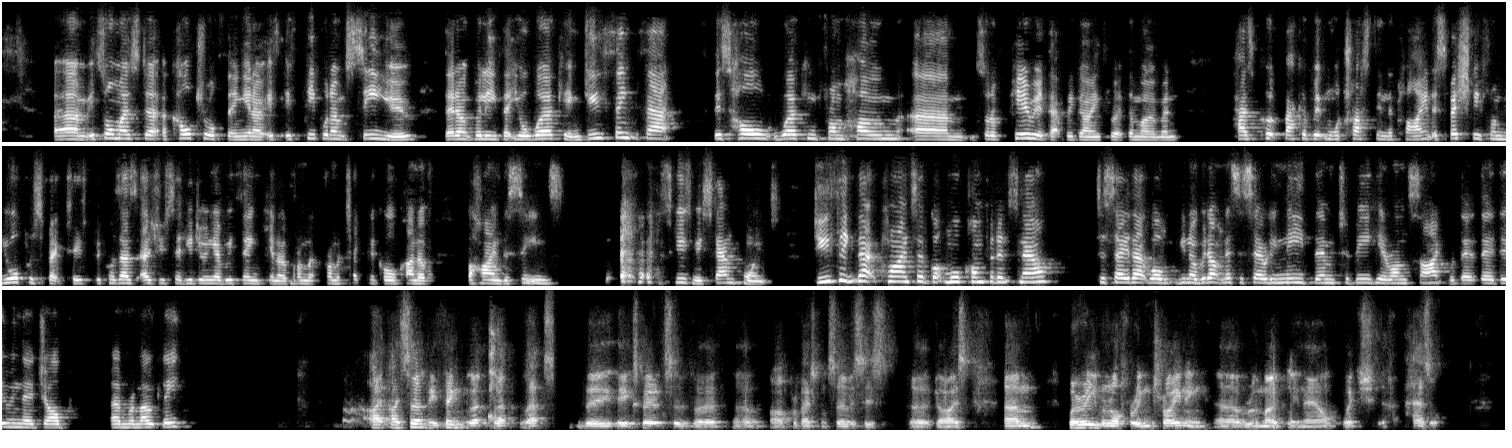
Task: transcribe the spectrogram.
um, it's almost a, a, cultural thing. You know, if, if people don't see you, they don't believe that you're working. Do you think that this whole working from home um, sort of period that we're going through at the moment has put back a bit more trust in the client, especially from your perspective, because as, as you said, you're doing everything, you know, from, from a technical kind of behind the scenes, excuse me, standpoint. Do you think that clients have got more confidence now to say that, well, you know, we don't necessarily need them to be here on site, they're, they're doing their job um, remotely? I, I, certainly think that, that that's the, the experience of uh, uh, our professional services uh, guys. Um, we're even offering training uh, remotely now, which has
